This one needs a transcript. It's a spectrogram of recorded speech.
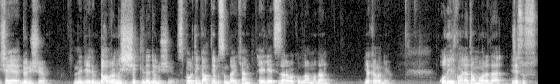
şeye dönüşüyor. Ne diyelim davranış şekline dönüşüyor. Sporting altyapısındayken ehliyetsiz araba kullanmadan yakalanıyor. Onu ilk oynatan bu arada Jesus.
